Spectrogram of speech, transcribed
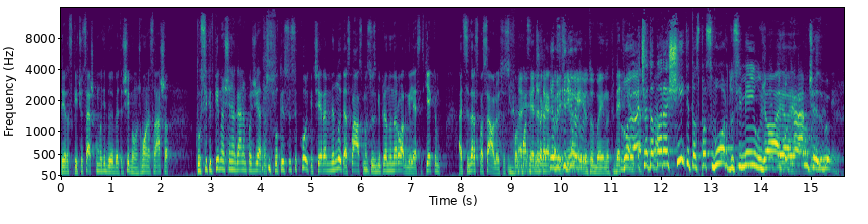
Tai ir skaičius, aišku, matydavai, bet ir šiaip man žmonės rašo, klausykit, kaip mes šiandien galim pažiūrėti, aš sakau, tai susikurkit, čia yra minutės klausimas, jūsgi prenumeruot galėsit, kiek jums atsivers pasaulio, jūs susiformuosite kažkokią tiesiog bet kiti yra- YouTube einu. Bet čia dabar rašyti tos pasvordus, e-mailus, Jo, jo, tipo, jo, kam čia? sudėtinga.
